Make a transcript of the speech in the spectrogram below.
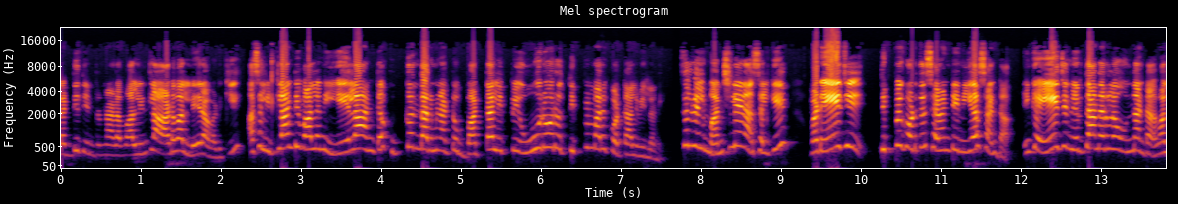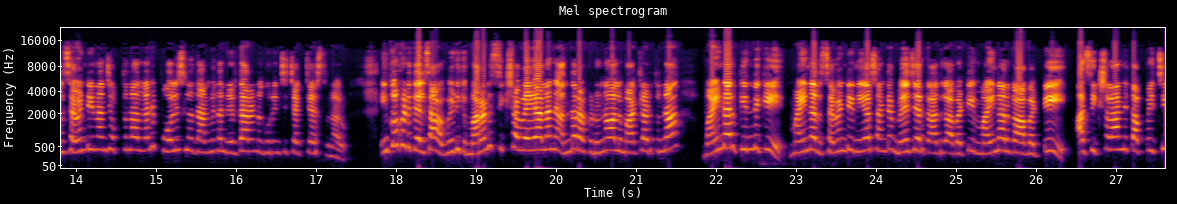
గడ్డి తింటున్నాడా వాళ్ళ ఇంట్లో ఆడవాళ్ళు లేరా వాడికి? అసలు ఇట్లాంటి వాళ్ళని ఎలా అంటే కుక్కను తరిమినట్టు బట్టలు ఇప్పి ఊరూరు తిప్పి మరి కొట్టాలి వీళ్ళని? అసలు వీళ్ళు మనుషులేనా అసలుకి? వాడు ఏజ్ తిప్పి కొడితే సెవెంటీన్ ఇయర్స్ అంట. ఇంకా ఏజ్ నిర్ధారణలో ఉందంట. వాళ్ళు సెవెంటీన్ అని చెప్తున్నారు కానీ పోలీసులు దాని మీద నిర్ధారణ గురించి చెక్ చేస్తున్నారు. ఇంకొకటి తెలుసా? వీడికి మరణ శిక్ష వేయాలని అందరు అక్కడ ఉన్న వాళ్ళు మాట్లాడుతున్నా మైనర్ కిందికి మైనర్ సెవెంటీన్ ఇయర్స్ అంటే మేజర్ కాదు కాబట్టి మైనర్ కాబట్టి ఆ శిక్షలాన్ని తప్పించి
